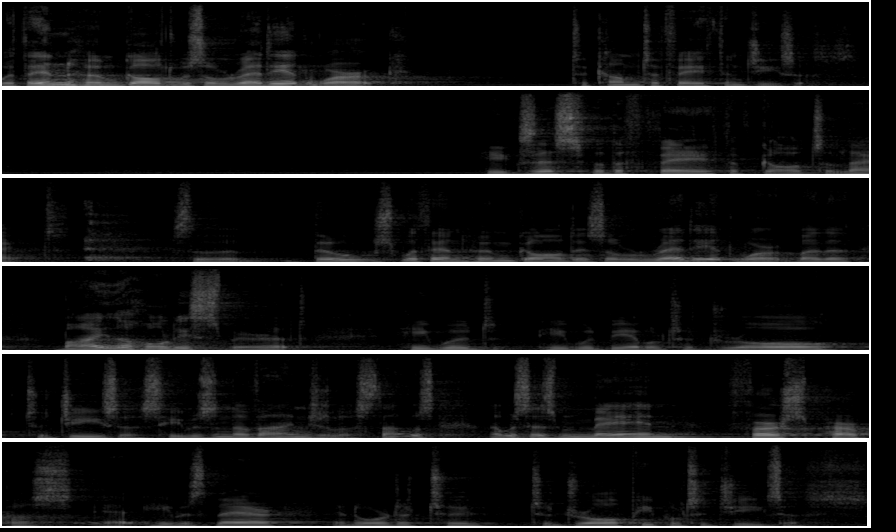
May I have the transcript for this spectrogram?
within whom God was already at work to come to faith in Jesus. He exists for the faith of God's elect, so that those within whom God is already at work by the, by the Holy Spirit, he would, he would be able to draw to Jesus. He was an evangelist. That was, that was his main first purpose. Eh, he was there in order to, to draw people to Jesus.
